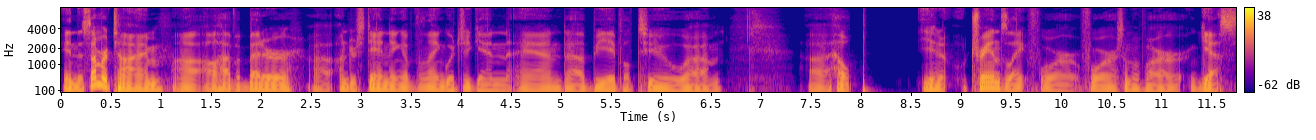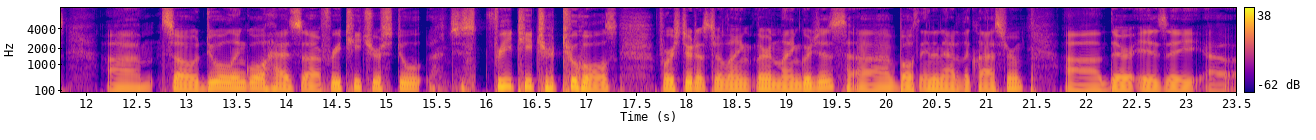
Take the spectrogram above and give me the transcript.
in the summertime, uh, I'll have a better uh, understanding of the language again and uh, be able to um, uh, help, you know, translate for for some of our guests. Um, so Duolingo has uh, free teacher stu- free teacher tools for students to learn, learn languages, uh, both in and out of the classroom. Uh, there is a uh,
